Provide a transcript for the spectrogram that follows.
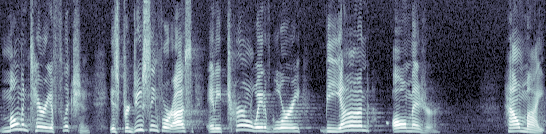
momentary affliction is producing for us an eternal weight of glory beyond all measure. How might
